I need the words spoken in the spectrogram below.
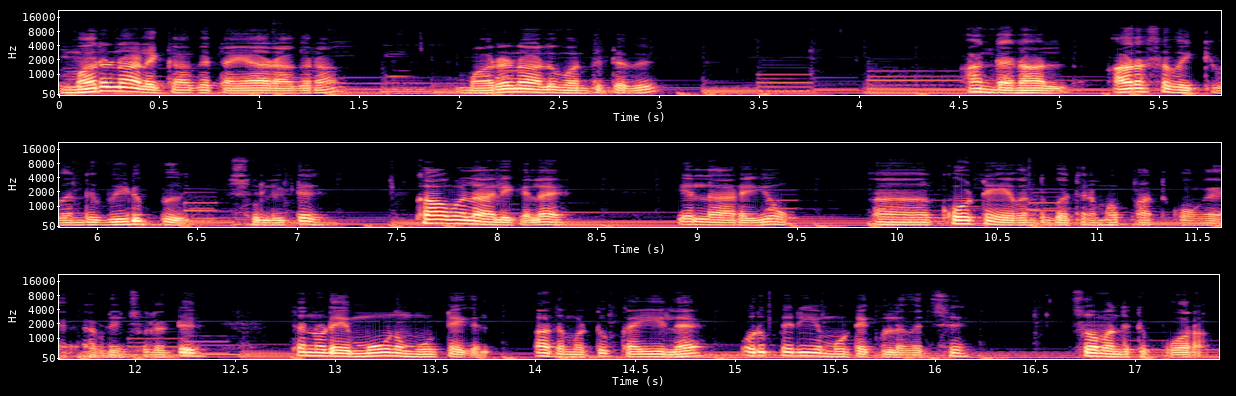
மறுநாளைக்காக தயாராகிறான். மறுநாளும் வந்துட்டது. அந்த நாள் அரசவைக்கு வந்து விடுப்பு சொல்லிட்டு காவலாளிகளை எல்லாரையும் கோட்டையை வந்து பத்திரமா பார்த்துக்கோங்க அப்படின்னு சொல்லிட்டு தன்னுடைய மூணு மூட்டைகள் அதை மட்டும் கையில் ஒரு பெரிய மூட்டைக்குள்ளே வச்சு சுமந்துட்டு போகிறான்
